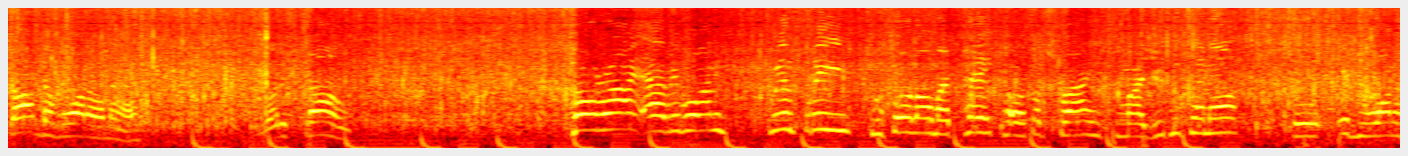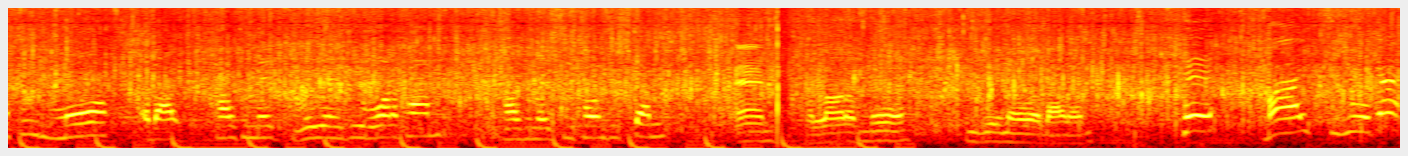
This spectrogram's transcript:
Got the water now. Very strong. Alright everyone, feel free to follow my page or subscribe to my YouTube channel so if you want to see more about how to make real energy water pump, how to make siphon system and a lot of more you will know about it. Okay, bye, see you again.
